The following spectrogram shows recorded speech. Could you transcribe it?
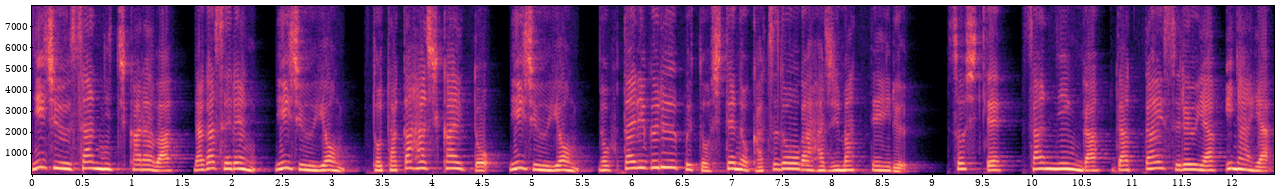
23日からは、長瀬廉24と高橋海人24の2人グループとしての活動が始まっている。そして、3人が脱退するや否や、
